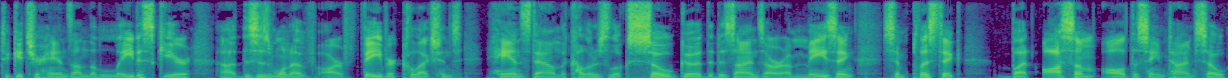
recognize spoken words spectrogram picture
to get your hands on the latest gear. Uh, this is one of our favorite collections, hands down. The colors look so good, the designs are amazing, simplistic, but awesome all at the same time. So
